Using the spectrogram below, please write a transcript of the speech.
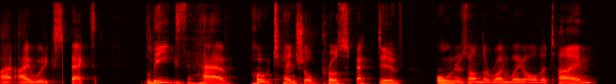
I, I would expect leagues have potential prospective owners on the runway all the time.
